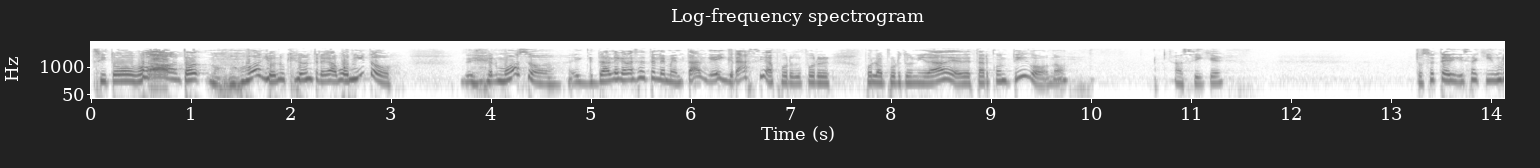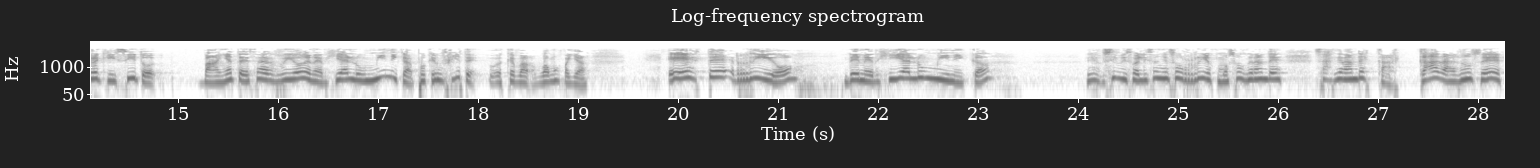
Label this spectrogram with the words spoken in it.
si oh, todo, no, no, yo lo quiero entregar bonito, hermoso. Dale gracias a este elemental, gay, gracias por, por, por la oportunidad de estar contigo, ¿no? Así que entonces te dice aquí un requisito, bañate de ese río de energía lumínica, porque fíjate, es que vamos para allá. Este río de energía lumínica, eh, si visualizan esos ríos, como esos grandes, esas grandes cascadas, no sé,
